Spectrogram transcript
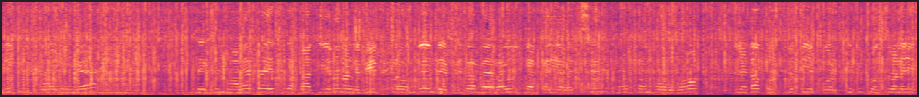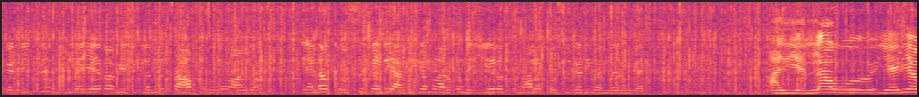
வீட்டுக்கு போகணுங்க. இந்த இப்படி மழை டயத்தில் பார்த்தீங்கன்னா நாங்கள் வீட்டுக்குள்ள வந்து இந்த எப்படி தான் விறகு கட்டையை வச்சு மூட்டம் போடுவோம். இல்லாட்டா கொசு கட்டியை பொறுத்திட்டு கொசு வலையை கட்டிட்டு உள்ளேயே தான் வீட்டுக்குலேருந்து சாப்பிடுவோம் வாங்குவோம். ஏன்டா கொசு கடி அதிகமாக இருக்கும். இந்த ஈரத்தினால கொசு கடி அது எல்லா ஏரியா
